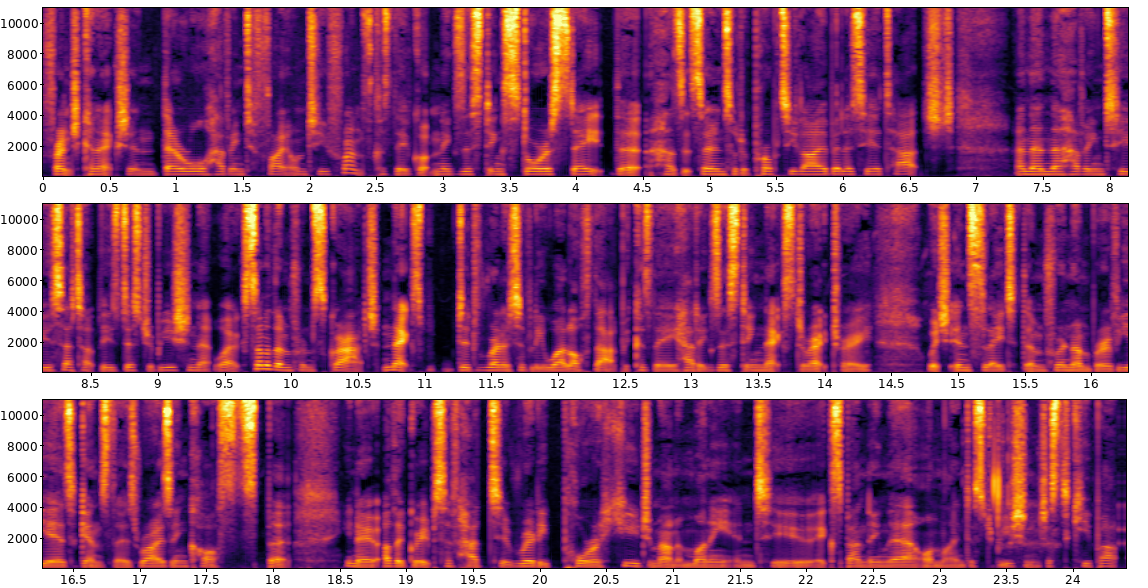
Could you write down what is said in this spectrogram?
French Connection, they're all having to fight on two fronts because they've got an existing store estate that has its own sort of property liability attached and then they're having to set up these distribution networks, some of them from scratch. Next did relatively well off that because they had existing Next directory, which insulated them for a number of years against those rising costs. But, you know, other groups have had to really pour a huge amount of money into expanding their online distribution just to keep up.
